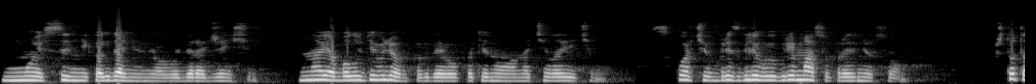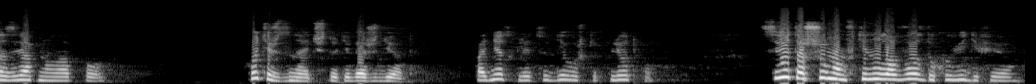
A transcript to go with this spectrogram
Мой сын никогда не умел выбирать женщин, но я был удивлен, когда его потянуло на человечину. Скорчив брезгливую гримасу, произнес он. Что-то звякнуло о пол. Хочешь знать, что тебя ждет?» Поднес к лицу девушки плетку. Света шумом втянула воздух, увидев ее.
